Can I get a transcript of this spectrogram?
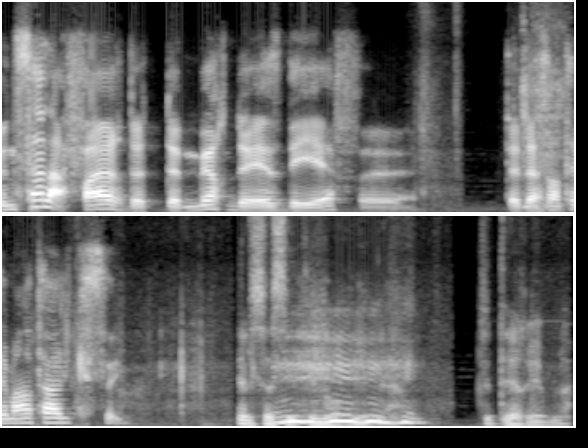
une sale affaire de, de meurtre de SDF. Euh, T'as de la santé mentale qui sait? Quelle société mobile. C'est terrible.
